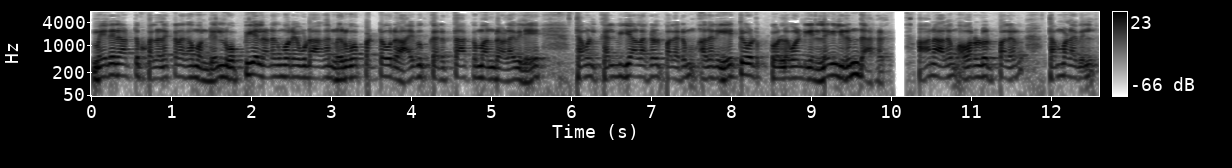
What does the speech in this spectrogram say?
மேலை நாட்டு பல்கலைக்கழகம் ஒன்றில் ஒப்பியல் அணுகுமுறை ஊடாக நிறுவப்பட்ட ஒரு ஆய்வு கருத்தாக்கம் என்ற அளவிலே தமிழ் கல்வியாளர்கள் பலரும் அதனை ஏற்றுக்கொள்ள வேண்டிய நிலையில் இருந்தார்கள். ஆனாலும் அவர்களுள் பலர் தம்மளவில்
